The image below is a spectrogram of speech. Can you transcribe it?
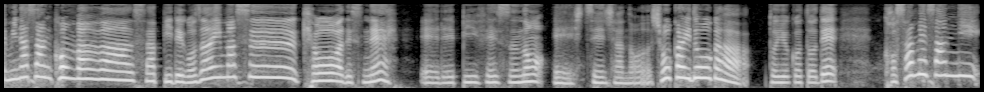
ー、皆さんこんばんは、サッピーでございます。今日はですね、えー、レピーフェスの、えー、出演者の紹介動画ということで、小雨さんに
